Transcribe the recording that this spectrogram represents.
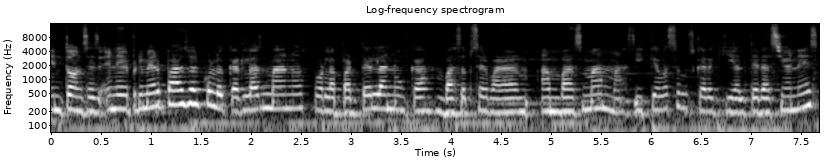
Entonces, en el primer paso, al colocar las manos por la parte de la nuca, vas a observar ambas mamas. ¿Y qué vas a buscar aquí? Alteraciones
